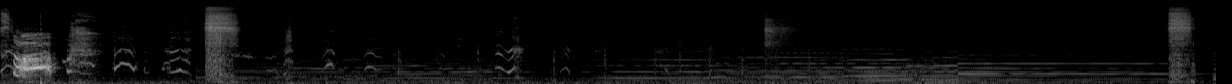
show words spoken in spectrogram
Stop.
